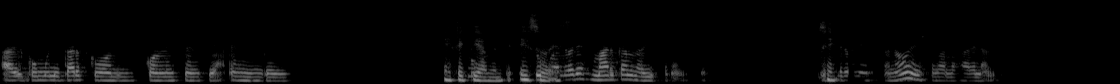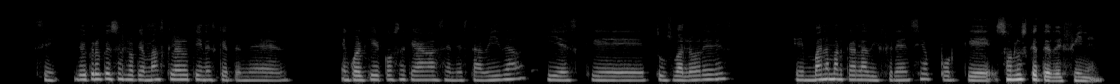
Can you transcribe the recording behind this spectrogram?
al comunicar con, con la esencia en LinkedIn. Efectivamente, eso tus valores marcan la diferencia. Sí. Pero en esto, ¿no? En llevarlos adelante. Sí, yo creo que eso es lo que más claro tienes que tener en cualquier cosa que hagas en esta vida y es que tus valores eh, van a marcar la diferencia porque son los que te definen.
